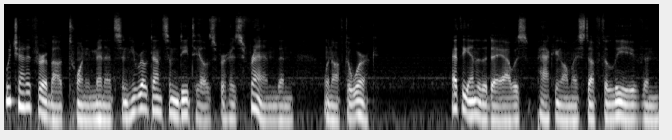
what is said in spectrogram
We chatted for about 20 minutes and he wrote down some details for his friend, then went off to work. At the end of the day, I was packing all my stuff to leave, and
